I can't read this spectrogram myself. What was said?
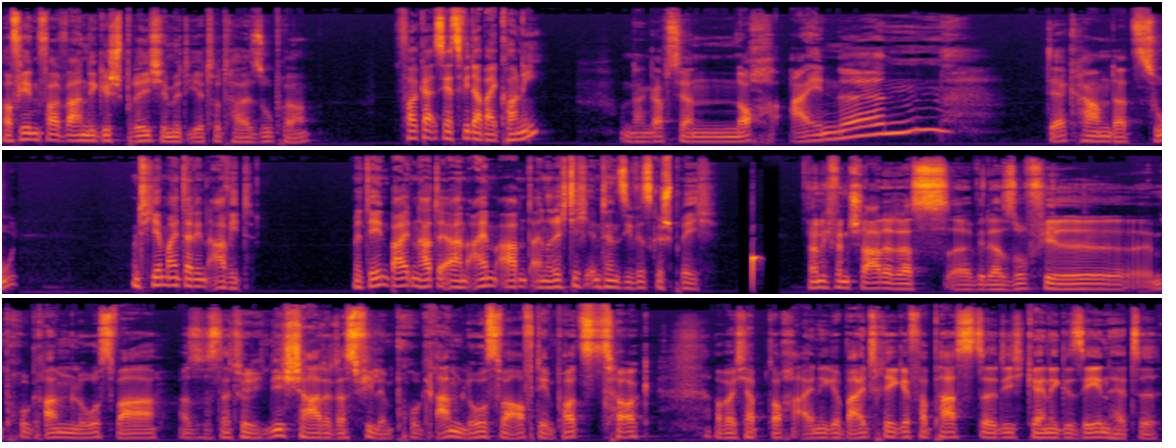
Auf jeden Fall waren die Gespräche mit ihr total super. Volker ist jetzt wieder bei Conny. Und dann gab's ja noch einen, der kam dazu. Und hier meint er den Avid. Mit den beiden hatte er an einem Abend ein richtig intensives Gespräch. Und ich finde schade, dass äh, wieder so viel im Programm los war. Also es ist natürlich nicht schade, dass viel im Programm los war auf dem Podstock, aber ich habe doch einige Beiträge verpasst, äh, die ich gerne gesehen hätte.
